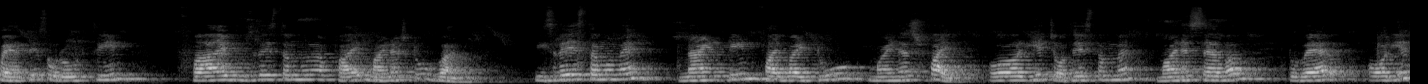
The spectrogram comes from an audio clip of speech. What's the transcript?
पैंतीस, और रूट तीन फाइव दूसरे स्तंभ में फाइव माइनस टू वन तीसरे स्तंभ में nineteen five by two minus five और ये चौथे स्तंभ में माइनस सेवन ट्वेल्व और ये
